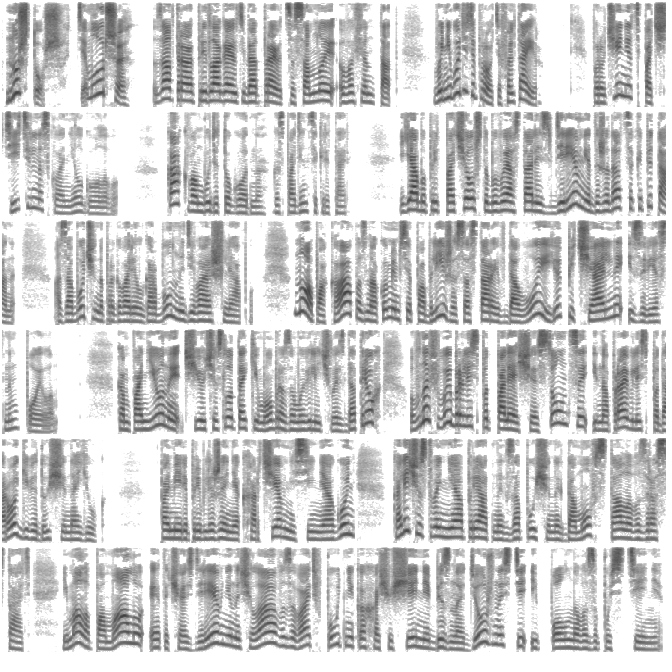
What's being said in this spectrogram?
Ну что ж, тем лучше. Завтра предлагаю тебе отправиться со мной в Афентат. Вы не будете против, Альтаир? Порученец почтительно склонил голову. Как вам будет угодно, господин секретарь. Я бы предпочел, чтобы вы остались в деревне дожидаться капитана, озабоченно проговорил Горбун, надевая шляпу. Ну а пока познакомимся поближе со старой вдовой и ее печально известным пойлом. Компаньоны, чье число таким образом увеличилось до трех, вновь выбрались под палящее солнце и направились по дороге, ведущей на юг. По мере приближения к харчевне «Синий огонь» Количество неопрятных запущенных домов стало возрастать, и мало-помалу эта часть деревни начала вызывать в путниках ощущение безнадежности и полного запустения.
